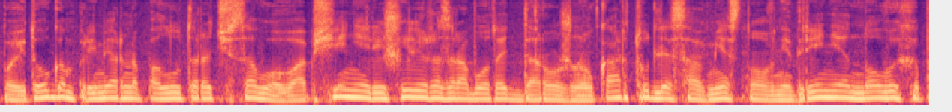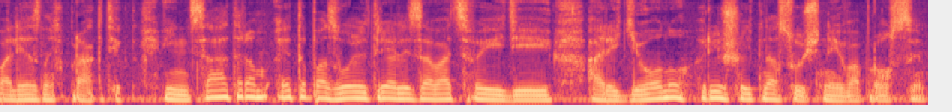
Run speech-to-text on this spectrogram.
По итогам примерно полуторачасового общения решили разработать дорожную карту для совместного внедрения новых и полезных практик. Инициаторам это позволит реализовать свои идеи, а региону решить насущные вопросы.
